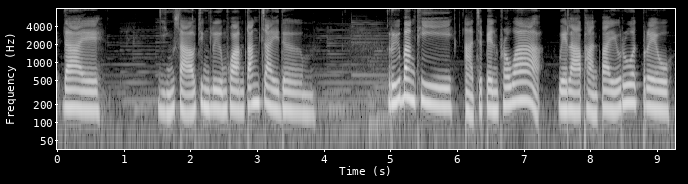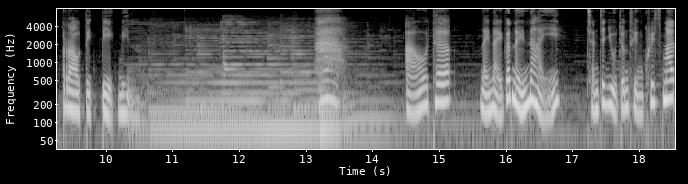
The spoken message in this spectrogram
ตุใด หญิงสาวจึงลืมความตั้งใจเดิม หรือบางทีอาจจะเป็นเพราะว่าเวลาผ่านไปรวดเร็วเราติดปีกบิน เอาเถอะ ไหน ๆ ก็ไหน ๆ ฉันจะอยู่จนถึงคริสต์มาส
